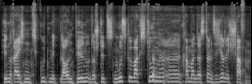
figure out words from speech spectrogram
hinreichend gut mit blauen Pillen unterstützten Muskelwachstum äh, kann man das dann sicherlich schaffen.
